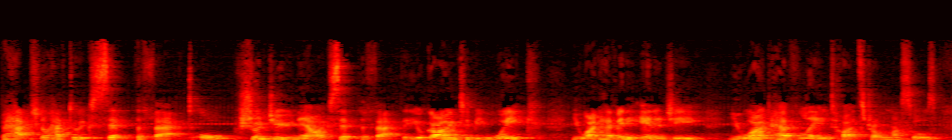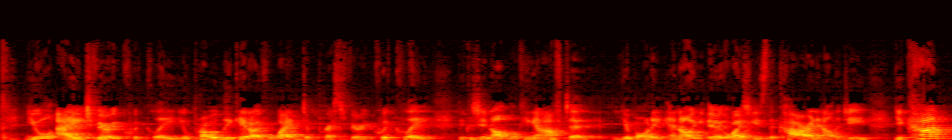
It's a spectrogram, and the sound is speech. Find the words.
perhaps you'll have to accept the fact, or should you now accept the fact that you're going to be weak, you won't have any energy, you won't have lean, tight, strong muscles, you'll age very quickly, you'll probably get overweight and depressed very quickly because you're not looking after your body. And I always use the car analogy. You can't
